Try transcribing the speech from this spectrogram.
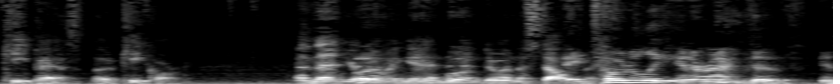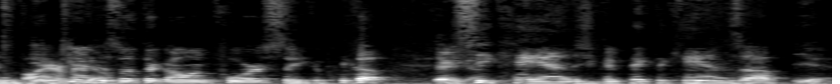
key pass, a key card. And then you're going in and doing a stealth. A mission. totally interactive environment going. is what they're going for. So you could pick up, There you you go. see cans, you could pick the cans up. Yeah.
